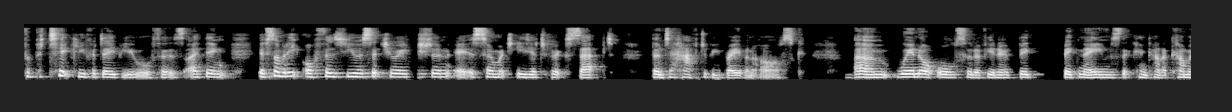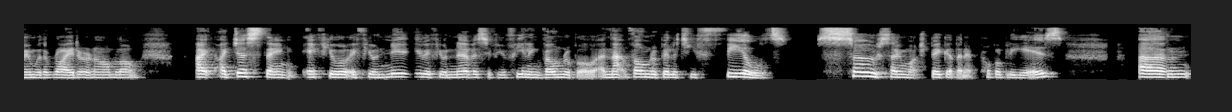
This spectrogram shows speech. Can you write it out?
for particularly for debut authors, I think if somebody offers you a situation, it is so much easier to accept than to have to be brave and ask. Um, we're not all sort of you know big big names that can kind of come in with a rider an arm long. I, I just think if you're if you're new, if you're nervous, if you're feeling vulnerable, and that vulnerability feels so so much bigger than it probably is, um,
